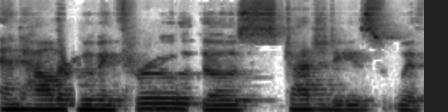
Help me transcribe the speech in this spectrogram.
and how they're moving through those tragedies with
